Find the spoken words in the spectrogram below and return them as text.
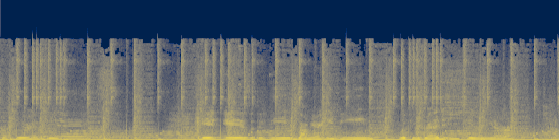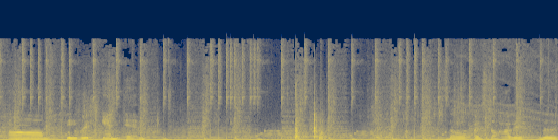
So here it is. It is the Damier Ebene with the red interior. Um, favorite MM. So I still have it, the,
